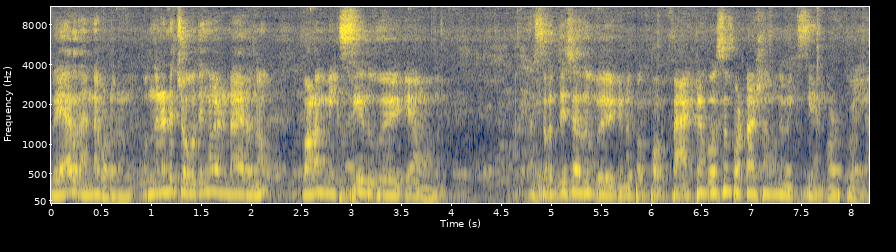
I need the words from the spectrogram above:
വേറെ തന്നെ കൊടുക്കണം. ഒന്ന് രണ്ട് ചോദ്യങ്ങൾ ഉണ്ടായിരുന്നു. വളം മിക്സ് ചെയ്ത് ഉപയോഗിക്കാമോ എന്ന്. ശ്രദ്ധിച്ച് അത് ഉപയോഗിക്കണം. ഇപ്പൊ ഫാക്ടോസും പൊട്ടാഷ്യം നമുക്ക് മിക്സ് ചെയ്യാം. കുഴപ്പമില്ല.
